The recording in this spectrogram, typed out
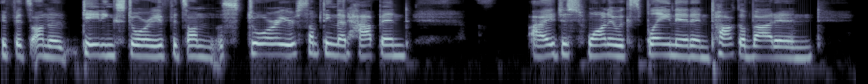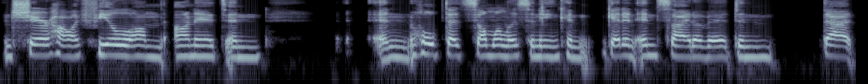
If it's on a dating story, if it's on a story or something that happened, I just want to explain it and talk about it and and share how I feel on on it and and hope that someone listening can get an insight of it and that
